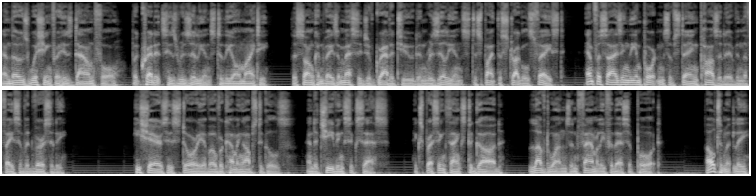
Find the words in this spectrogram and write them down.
and those wishing for his downfall, but credits his resilience to the Almighty. The song conveys a message of gratitude and resilience despite the struggles faced, emphasizing the importance of staying positive in the face of adversity. He shares his story of overcoming obstacles and achieving success, expressing thanks to God, loved ones and family for their support. Ultimately,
